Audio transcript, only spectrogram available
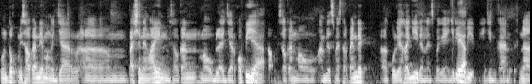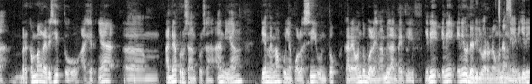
untuk misalkan dia mengejar um, passion yang lain, misalkan mau belajar kopi yeah. atau misalkan mau ambil semester pendek uh, kuliah lagi dan lain sebagainya. Jadi yeah. itu diizinkan. Nah, berkembang dari situ akhirnya um, ada perusahaan-perusahaan yang dia memang punya policy untuk karyawan tuh boleh ngambil unpaid leave. Jadi ini ini udah di luar undang-undang nih. Ini jadi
